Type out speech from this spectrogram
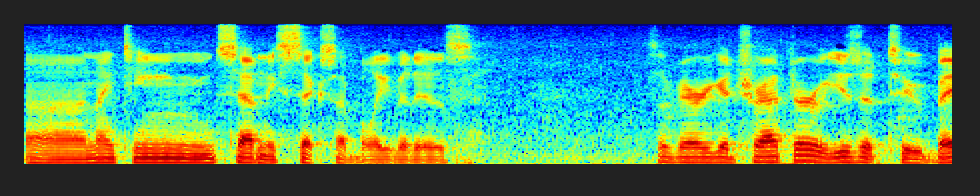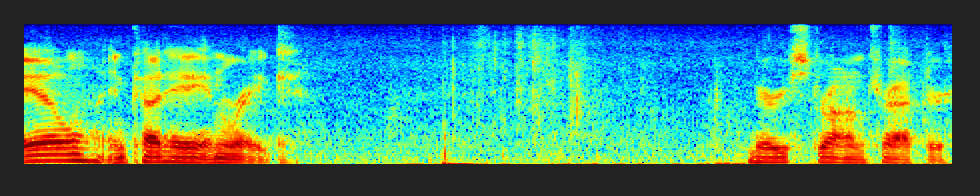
Uh, 1976 I believe it is. It's a very good tractor. We use it to bale and cut hay and rake. Very strong tractor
